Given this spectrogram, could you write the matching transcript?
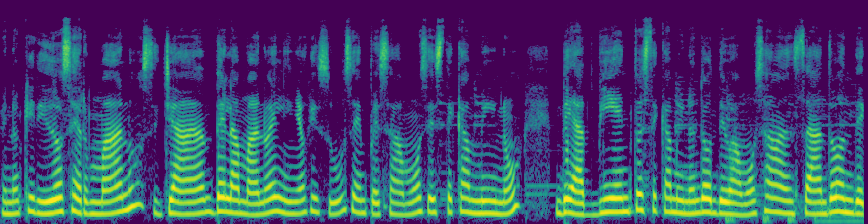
Bueno, queridos hermanos, ya de la mano del niño Jesús empezamos este camino de adviento, este camino en donde vamos avanzando, donde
